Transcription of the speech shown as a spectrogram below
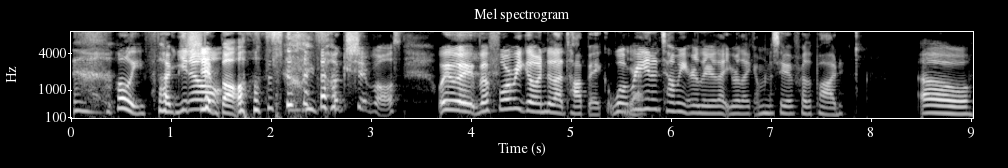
Holy fuck, You know- shit balls. holy fuck shitballs. Wait, wait. Before we go into that topic, what were you gonna tell me earlier that you were like, I'm gonna save it for the pod? oh,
